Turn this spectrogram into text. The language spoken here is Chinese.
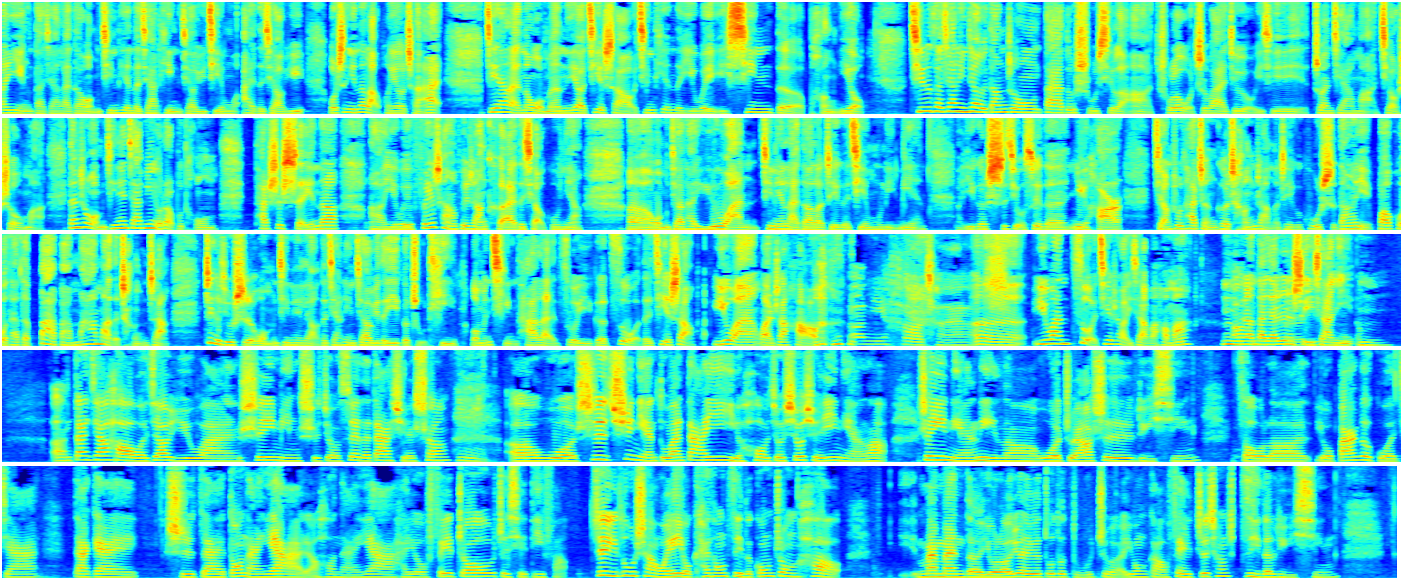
欢迎大家来到我们今天的家庭教育节目《爱的教育》，我是您的老朋友陈爱。接下来呢，我们要介绍今天的一位新的朋友。其实，在家庭教育当中，大家都熟悉了啊，除了我之外，就有一些专家嘛、教授嘛。但是我们今天嘉宾有点不同，她是谁呢？啊，一位非常非常可爱的小姑娘，呃，我们叫她鱼丸，今天来到了这个节目里面。一个十九岁的女孩，讲述她整个成长的这个故事，当然也包括她的爸爸妈妈的成长。这个就是我们今天聊的家庭教育的一个主题。我们请他来做一个自我的介绍。于丸，晚上好。啊，你好，陈安老师。呃，鱼丸，自我介绍一下吧，好吗？嗯，嗯让大家认识一下你。嗯嗯，大家好，我叫于丸，是一名十九岁的大学生。嗯呃，我是去年读完大一以后就休学一年了。这一年里呢，我主要是旅行，走了有八个国家，大概是在东南亚、然后南亚还有非洲这些地方。这一路上我也有开通自己的公众号，慢慢的有了越来越多的读者，用稿费支撑自己的旅行。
